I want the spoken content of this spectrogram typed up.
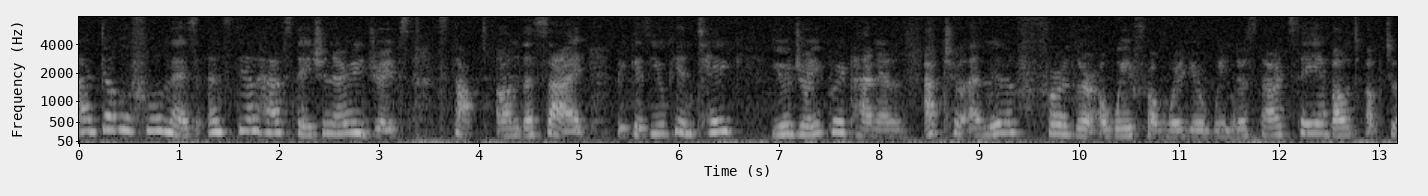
a double fullness and still have stationary drapes stopped on the side because you can take your drapery panel actually a little further away from where your window starts say about up to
